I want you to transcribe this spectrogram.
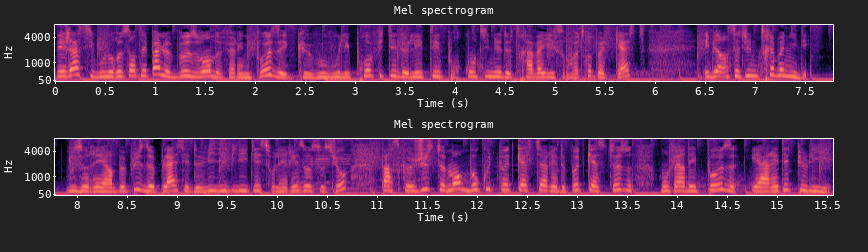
Déjà, si vous ne ressentez pas le besoin de faire une pause et que vous voulez profiter de l'été pour continuer de travailler sur votre podcast, eh bien, c'est une très bonne idée. Vous aurez un peu plus de place et de visibilité sur les réseaux sociaux parce que justement, beaucoup de podcasteurs et de podcasteuses vont faire des pauses et arrêter de publier.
